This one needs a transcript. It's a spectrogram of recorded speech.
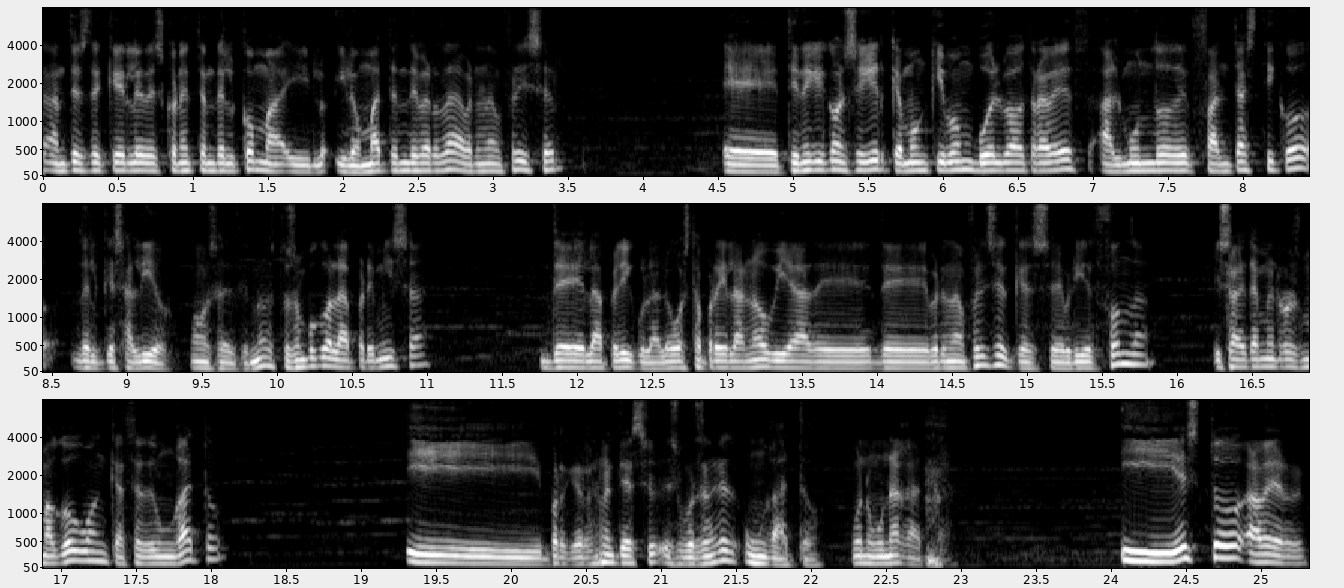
antes de que le desconecten del coma y lo, y lo maten de verdad a Brendan Fraser, eh, tiene que conseguir que Monkey Bone vuelva otra vez al mundo fantástico del que salió, vamos a decir, ¿no? Esto es un poco la premisa de la película. Luego está por ahí la novia de, Brendan Fraser, que es Bridget Fonda, y sale también Rose McGowan, que hace de un gato, y... porque realmente su, su personaje es un gato, bueno, una gata. Y esto, a ver,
